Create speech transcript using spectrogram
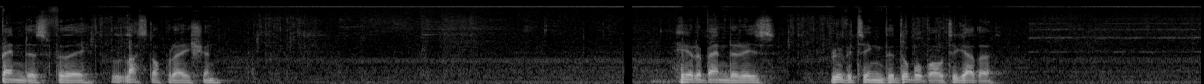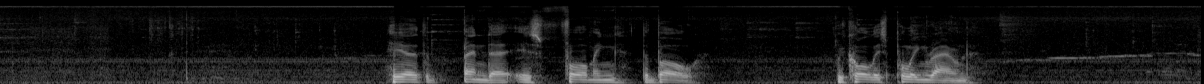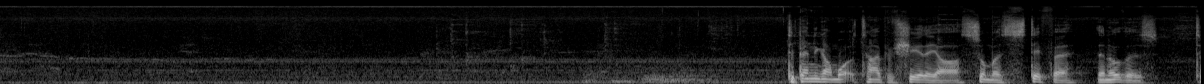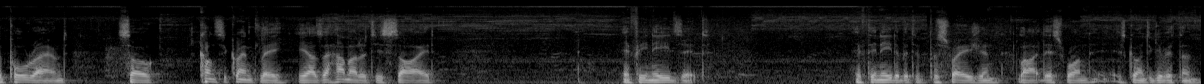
benders for the last operation. Here a bender is riveting the double bow together. Here the bender is forming the bow. We call this pulling round. Depending on what type of shear they are, some are stiffer than others to pull round. So consequently, he has a hammer at his side if he needs it. If they need a bit of persuasion, like this one, is going to give it them.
